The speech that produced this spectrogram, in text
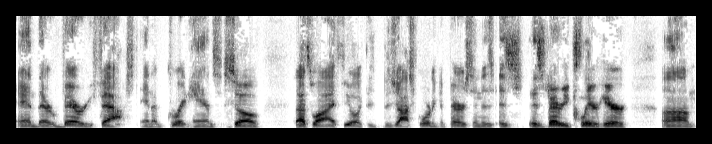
and they're very fast and have great hands. So that's why I feel like the, the Josh Gordon comparison is, is, is very clear here. Um,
